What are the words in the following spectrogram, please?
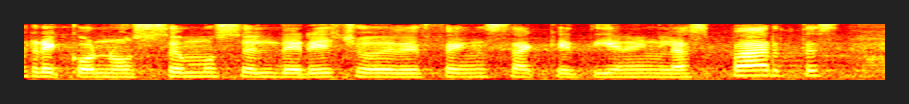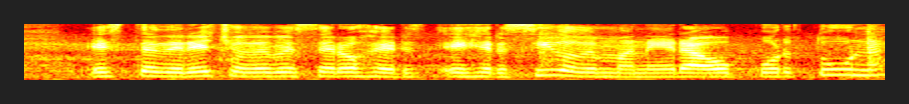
Reconocemos el derecho de defensa que tienen las partes. Este derecho debe ser ejercido de manera oportuna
